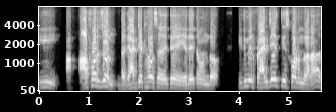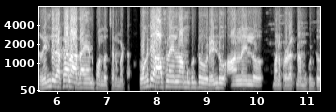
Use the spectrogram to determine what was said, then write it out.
ఈ offer zone the gadget house అయితే ఏదైతే ఉందో ఇది మీరు ఫ్రాంచైజ్ తీసుకోవడం ద్వారా రెండు రకాల ఆదాయాన్ని పొందొచ్చు అనమాట ఒకటి ఆఫ్లైన్లో అమ్ముకుంటూ రెండు ఆన్లైన్లో మన ప్రొడక్ట్ అమ్ముకుంటూ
